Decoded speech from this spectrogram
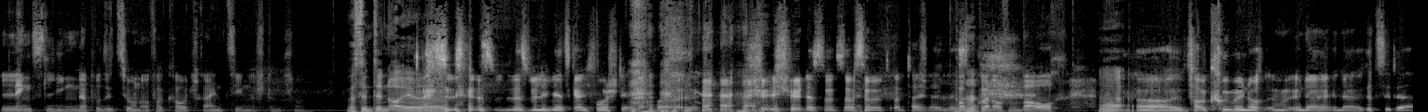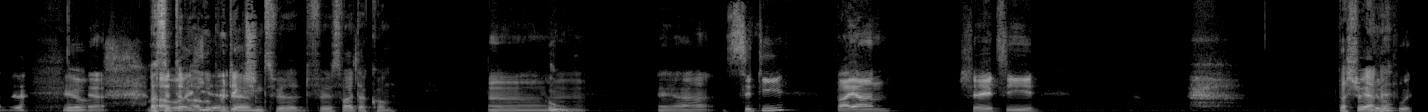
längsliegender Position auf der Couch reinziehen, das stimmt schon. Was sind denn eure. Das, das, das, will ich mir jetzt gar nicht vorstellen, aber äh, schön, schön, dass du uns auch so dran teilnehmen Popcorn auf dem Bauch. Ja. Oh, ein paar Krümel noch in, in, der, in der Ritze da. Ne? Ja. ja. Was aber sind denn eure hier, Predictions ähm, für, für das Weiterkommen? Ähm, oh. Ja, City, Bayern, Chelsea. Das ist schwer, ne? Liverpool.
